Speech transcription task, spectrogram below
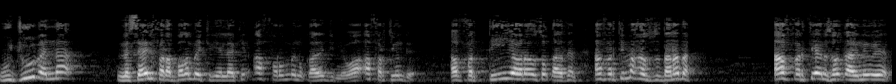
wujubanna masaa'il fara badan bay tiriyeen laakiin afar un baynu qaadan jirnay waa afartii un de afartii hore soo qaadateen afartii ma xasuusataan hadda afartii aynu soo qaadanay weyaan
